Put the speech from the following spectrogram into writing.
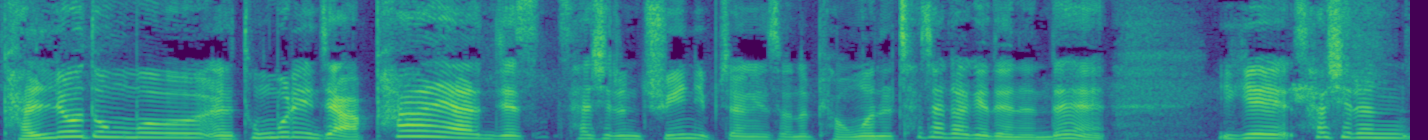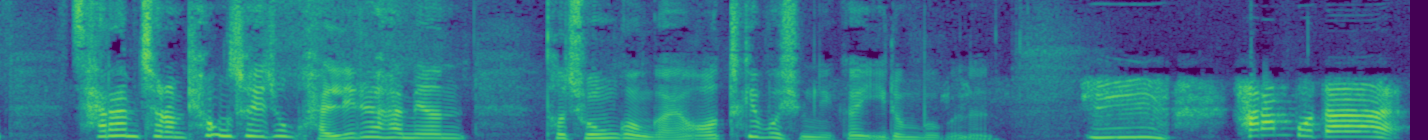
반려동물, 에, 동물이 이제 아파야 이제 사실은 주인 입장에서는 병원을 찾아가게 되는데 이게 사실은 사람처럼 평소에 좀 관리를 하면 더 좋은 건가요? 어떻게 보십니까? 이런 부분은. 음, 사람보다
